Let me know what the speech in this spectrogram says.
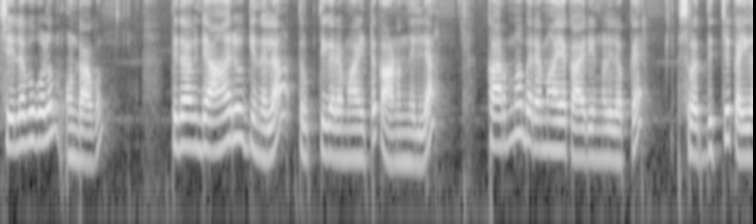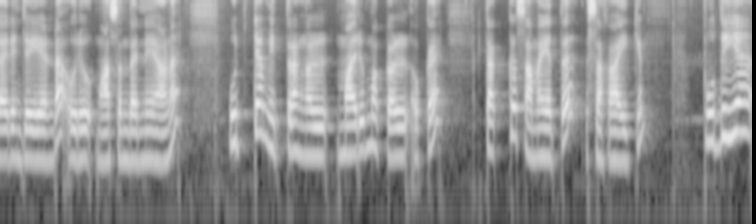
ചിലവുകളും ഉണ്ടാകും. പിതാവിന്റെ ആരോഗ്യനില തൃപ്തികരമായിട്ട് കാണുന്നില്ല. കർമ്മപരമായ കാര്യങ്ങളിലൊക്കെ ശ്രദ്ധിച്ച് കൈകാര്യം ചെയ്യേണ്ട ഒരു മാസം തന്നെയാണ് ഉറ്റമിത്രങ്ങൾ മരുമക്കൾ ഒക്കെ തക്ക സമയത്ത് സഹായിക്കും. പുതിയ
